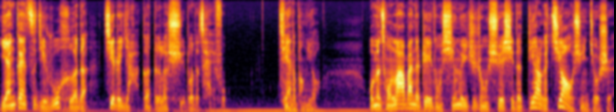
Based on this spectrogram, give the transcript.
掩盖自己如何的借着雅各得了许多的财富。亲爱的朋友，我们从拉班的这种行为之中学习的第二个教训就是，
